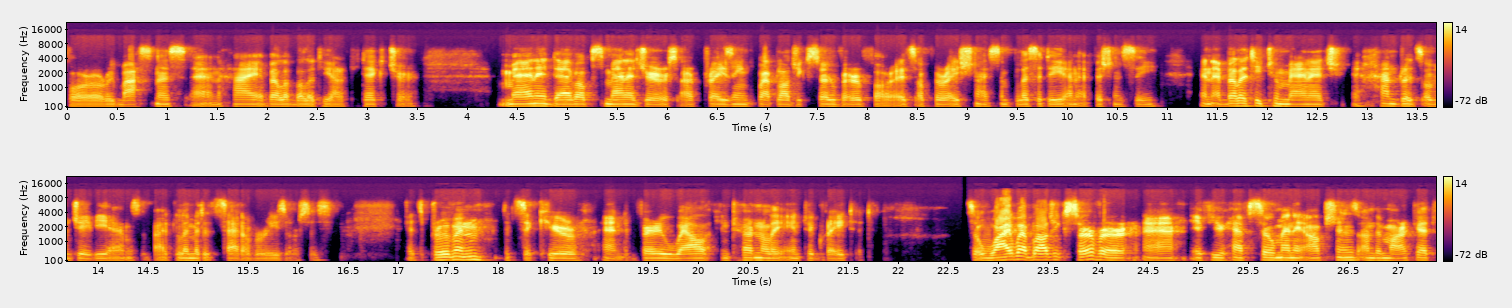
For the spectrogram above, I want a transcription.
for robustness and high availability architecture. Many DevOps managers are praising WebLogic Server for its operational simplicity and efficiency and ability to manage hundreds of JVMs by a limited set of resources. It's proven, it's secure, and very well internally integrated. So why WebLogic Server uh, if you have so many options on the market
